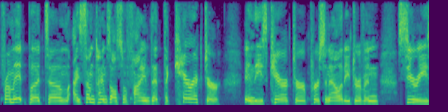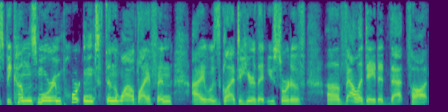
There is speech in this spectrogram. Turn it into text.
from it, but um, I sometimes also find that the character in these character personality driven series becomes more important than the wildlife. And I was glad to hear that you sort of uh, validated that thought.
